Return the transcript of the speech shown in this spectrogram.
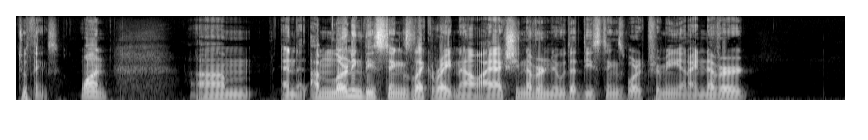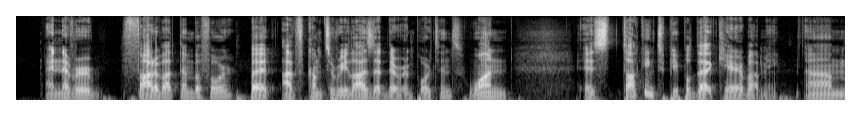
Two things. One, um, and I'm learning these things like right now. I actually never knew that these things worked for me, and I never, I never thought about them before. But I've come to realize that they're important. One is talking to people that care about me. Um,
